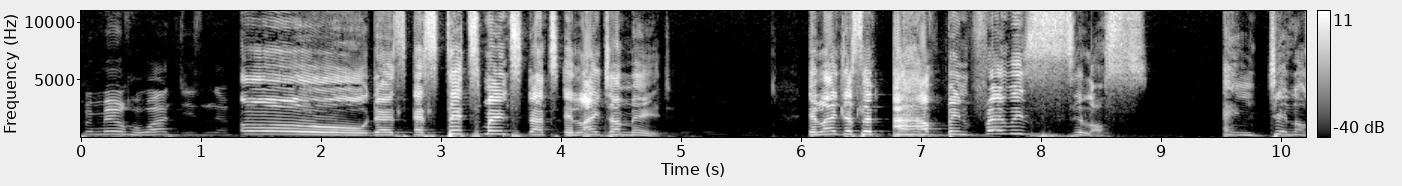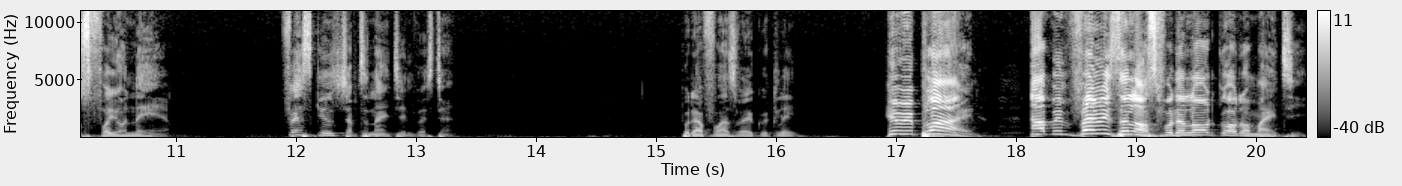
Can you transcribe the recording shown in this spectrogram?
Premier roi 19. Oh, there's a statement that Elijah made. Elijah said, I have been very zealous and jealous for your name. First Kings chapter 19, verse 10. Put that for us very quickly. He replied, I've been very zealous for the Lord God Almighty.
